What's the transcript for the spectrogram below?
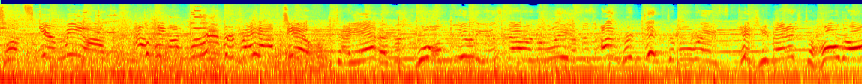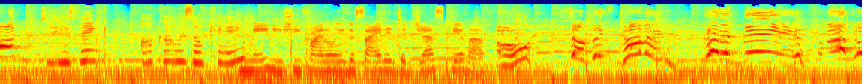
Few scratches won't scare me off! I'll hang on forever if I have to! Diana, the cool beauty, is now in the lead of this unpredictable race. Can she manage to hold on? Do you think Akko is okay? Maybe she finally decided to just give up. Oh, something's coming! Could it be? Akko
